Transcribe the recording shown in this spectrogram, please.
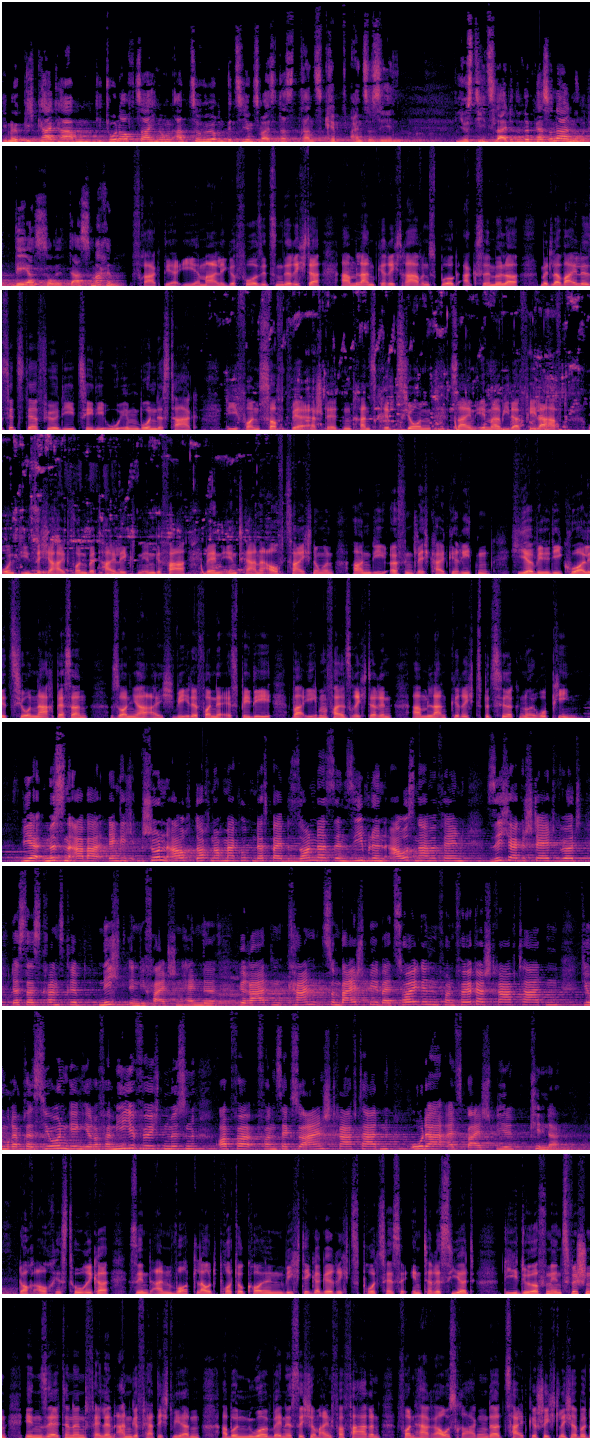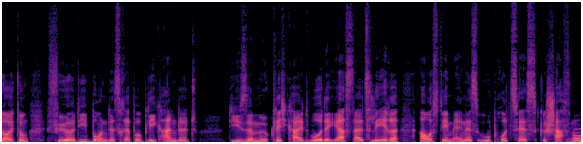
die Möglichkeit haben, die Tonaufzeichnungen anzuhören bzw. das Transkript einzusehen. Justiz leidet unter Personalnot. Wer soll das machen? fragt der ehemalige Vorsitzende Richter am Landgericht Ravensburg Axel Müller. Mittlerweile sitzt er für die CDU im Bundestag. Die von Software erstellten Transkriptionen seien immer wieder fehlerhaft und die Sicherheit von Beteiligten in Gefahr, wenn interne Aufzeichnungen an die Öffentlichkeit gerieten. Hier will die Koalition nachbessern. Sonja Eichwede von der SPD war ebenfalls Richterin am Landgerichtsbezirk Bezirk Neuruppin. Wir müssen aber, denke ich, schon auch doch noch mal gucken, dass bei besonders sensiblen Ausnahmefällen sichergestellt wird, dass das Transkript nicht in die falschen Hände geraten kann. Zum Beispiel bei Zeuginnen von Völkerstraftaten, die um Repressionen gegen ihre Familie fürchten müssen, Opfer von sexuellen Straftaten oder als Beispiel Kindern. Doch auch Historiker sind an Wortlautprotokollen wichtiger Gerichtsprozesse interessiert. Die dürfen inzwischen in seltenen Fällen angefertigt werden, aber nur wenn es sich um ein Verfahren von herausragender zeitgeschichtlicher Bedeutung für die Bundesrepublik handelt. Diese Möglichkeit wurde erst als Lehre aus dem NSU-Prozess geschaffen.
